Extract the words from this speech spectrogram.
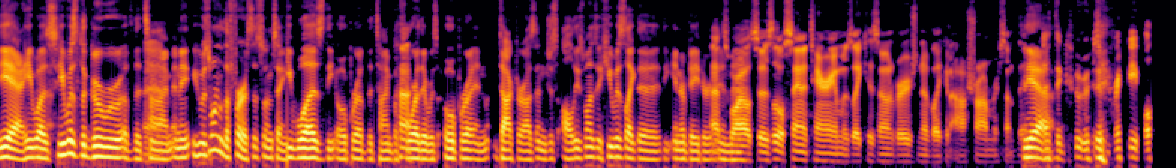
Yeah, he was. He was the guru of the time, and he- was one of the first. That's what I'm saying. He was the Oprah of the time before there was Oprah and Dr. Oz and just all these ones. He was like the the innovator. That's in that. wild. So his little sanitarium was like his own version of like an ashram or something. Yeah. that the gurus would bring people.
